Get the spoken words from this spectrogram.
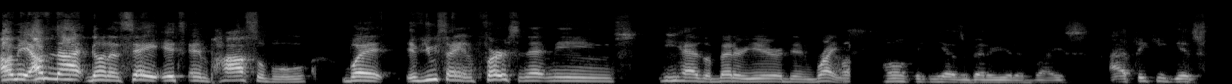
I mean I'm not gonna say it's impossible, but if you saying first, that means he has a better year than Bryce. I don't think he has a better year than Bryce. I think he gets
